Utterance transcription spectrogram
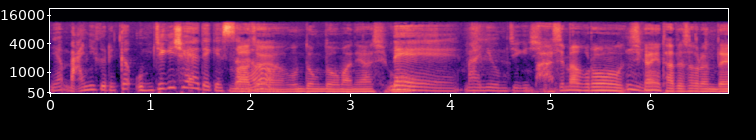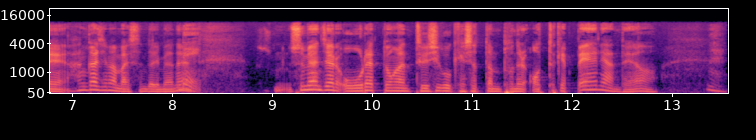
그냥 많이 그러니까 움직이셔야 되겠어요. 맞아요. 운동도 많이 하시고. 네, 많이 움직이시고. 마지막으로 음. 시간이 다 돼서 그런데 한 가지만 말씀드리면은 네. 수- 수면제를 오랫동안 드시고 계셨던 분을 어떻게 빼냐인데요. 네.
